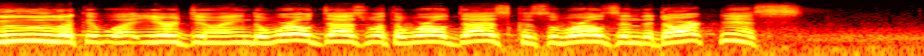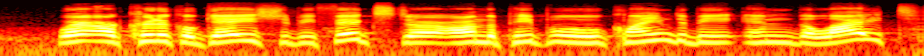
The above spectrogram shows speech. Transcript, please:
ooh, look at what you're doing. The world does what the world does because the world's in the darkness. Where our critical gaze should be fixed are on the people who claim to be in the light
